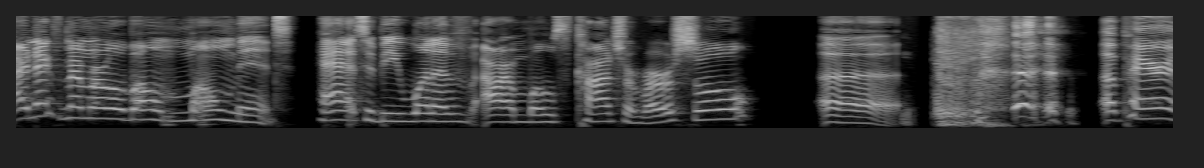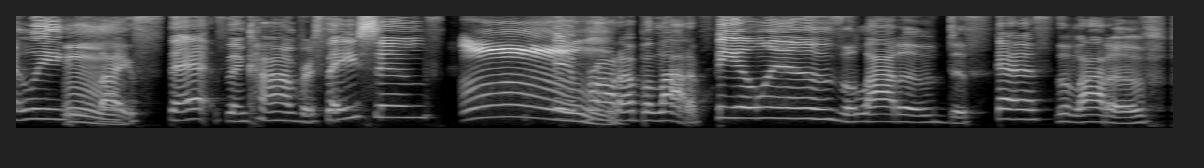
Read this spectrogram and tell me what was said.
Our next memorable moment had to be one of our most controversial uh apparently mm. like stats and conversations mm. it brought up a lot of feelings a lot of disgust a lot of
